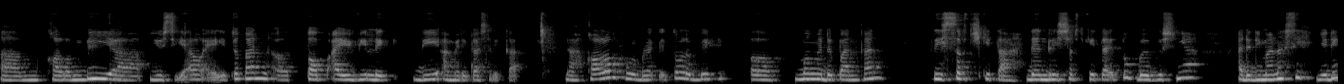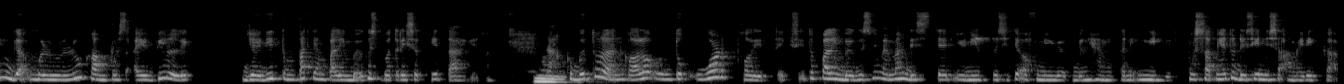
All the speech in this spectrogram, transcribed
um, Columbia, UCLA itu kan uh, top Ivy League di Amerika Serikat. Nah kalau Fulbright itu lebih uh, mengedepankan research kita dan research kita itu bagusnya ada di mana sih jadi nggak melulu kampus Ivy League jadi tempat yang paling bagus buat riset kita gitu. Hmm. Nah kebetulan kalau untuk world politics itu paling bagusnya memang di State University of New York Binghamton ini gitu. Pusatnya itu di sini se Amerika.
